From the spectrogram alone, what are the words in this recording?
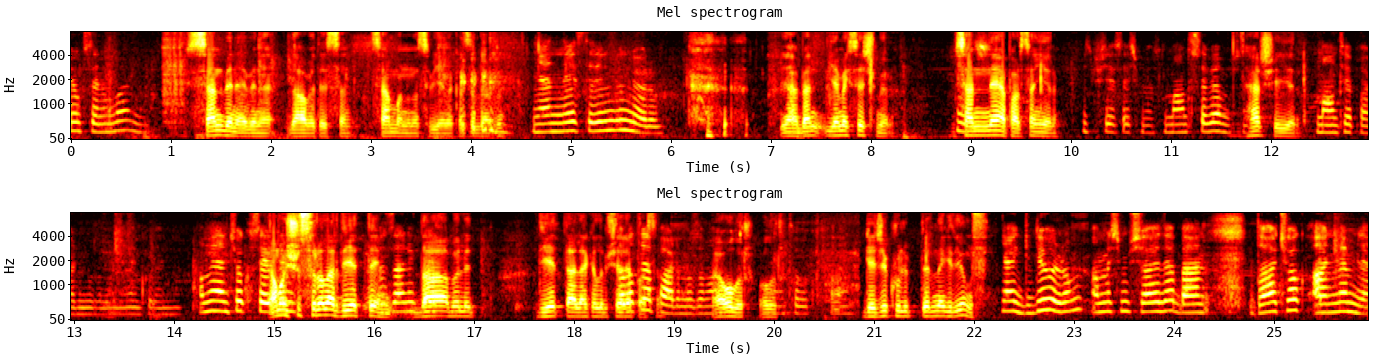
Yok senin var mı? Sen beni evine davet etsen, sen bana nasıl bir yemek hazırlardın? Yani ne istediğini bilmiyorum. Yani ben yemek seçmiyorum. Sen ne yaparsan yerim. Hiçbir şey seçmiyorsun. Mantı seviyor musun? Her şeyi yerim. Mantı yapardım o zaman en kolayını. Ama yani çok sevdiğim Ama şu sıralar diyetteyim. Özellikle- Daha böyle diyetle alakalı bir şeyler salata yaparsan. yapardım o zaman. Ha, olur, olur. Yani tavuk falan. Gece kulüplerine gidiyor musun? Ya gidiyorum ama şimdi şöyle ben daha çok annemle,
